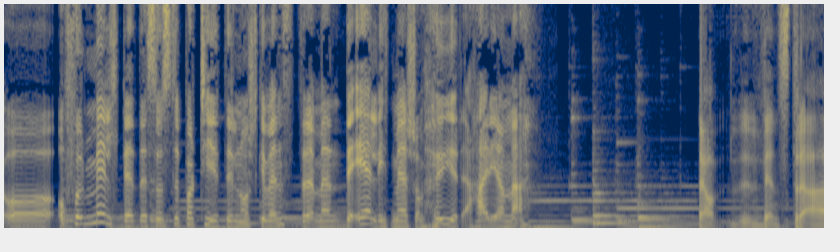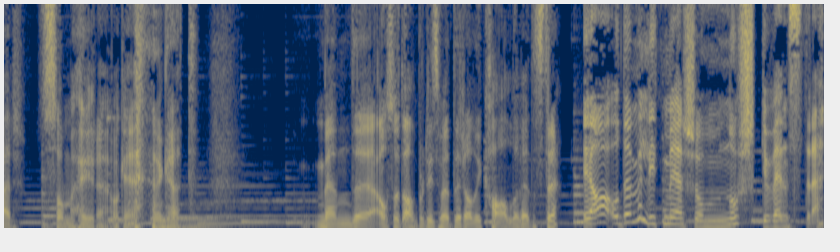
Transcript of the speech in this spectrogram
og, og formelt er det søsterpartiet til norske Venstre, men det er litt mer som Høyre her hjemme. Ja, Venstre er som Høyre. Ok, greit. Men det er også et annet parti som heter Radikale Venstre? Ja, og dem er litt mer som norske Venstre.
